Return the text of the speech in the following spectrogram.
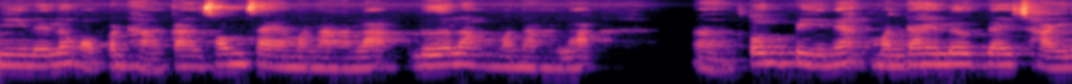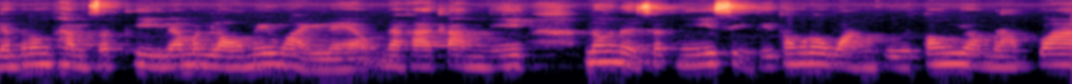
มีในเรื่องของปัญหาการซ่อมแซมมานานละเรื้อรังมานานละ ต้นปีเนี้ยมันได้เลิกได้ใช้แล้วไม่ต้องทำสักทีแล้วมันรอไม่ไหวแล้วนะคะ ตามนี้นอกเหนือจากนี้สิ่งที่ต้องระวังคือต้องยอมรับว่า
